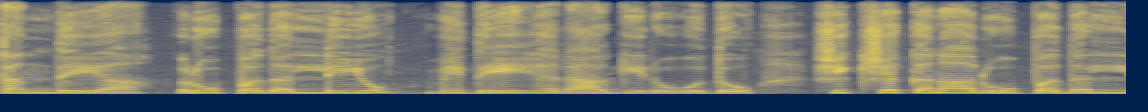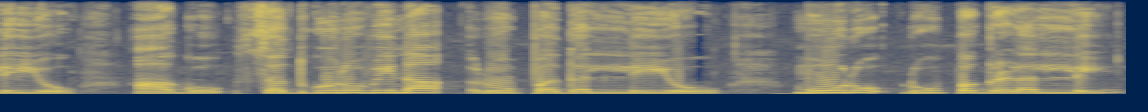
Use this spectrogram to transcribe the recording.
ತಂದೆಯ ರೂಪದಲ್ಲಿಯೂ ವಿಧೇಯರಾಗಿರುವುದು? ಶಿಕ್ಷಕನ ರೂಪದಲ್ಲಿಯೂ ಹಾಗೂ ಸದ್ಗುರುವಿನ ರೂಪದಲ್ಲಿಯೂ ಮೂರು ರೂಪಗಳಲ್ಲಿ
